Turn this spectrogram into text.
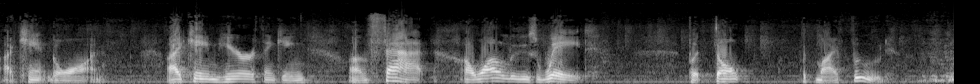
I can't go on. I came here thinking, I'm fat, I want to lose weight, but don't with my food. you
